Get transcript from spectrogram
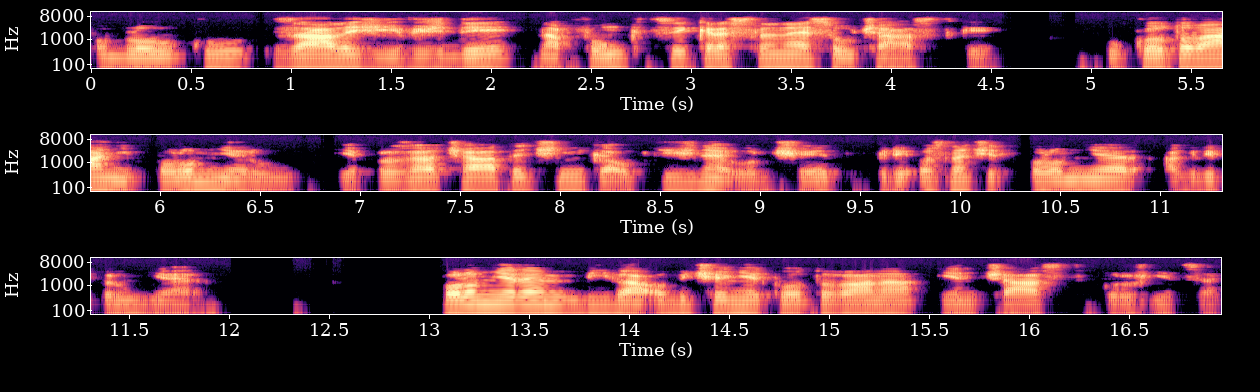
oblouku záleží vždy na funkci kreslené součástky. U kótování poloměrů je pro začátečníka obtížné určit, kdy označit poloměr a kdy průměr. Poloměrem bývá obyčejně kótována jen část kružnice.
